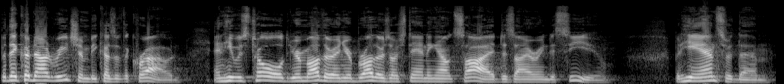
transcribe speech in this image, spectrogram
but they could not reach him because of the crowd. And he was told, Your mother and your brothers are standing outside, desiring to see you. But he answered them,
